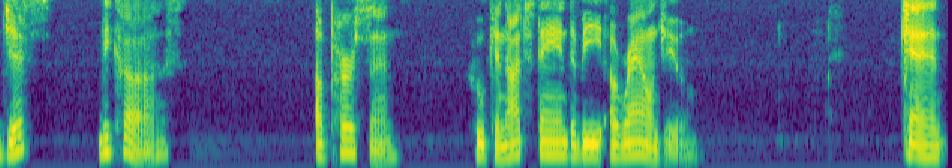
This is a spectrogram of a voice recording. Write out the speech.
Just because a person who cannot stand to be around you can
